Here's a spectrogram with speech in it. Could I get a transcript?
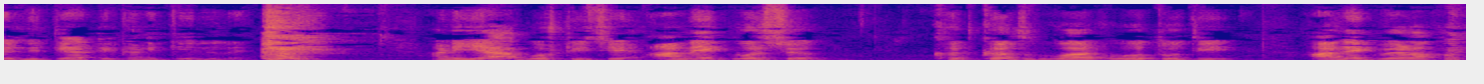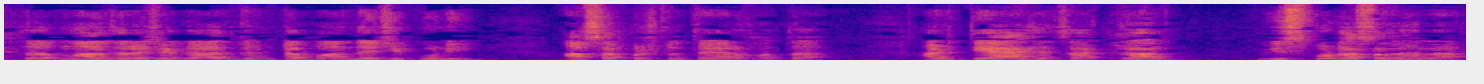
त्यांनी त्या ठिकाणी केलेलं आहे. आणि या गोष्टीचे अनेक वर्ष खतखत होत होती. अनेक वेळा फक्त मांजराच्या गळ्यात घंटा बांधायची कुणी असा प्रश्न तयार होता. आणि त्या ह्याचा काल विस्फोट असा झाला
